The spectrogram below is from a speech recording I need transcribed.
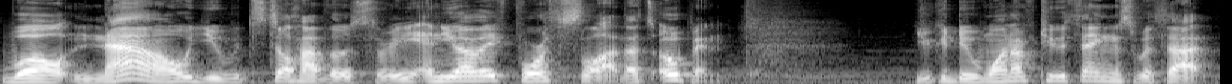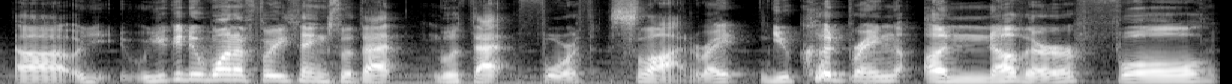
well now you would still have those three and you have a fourth slot that's open you could do one of two things with that uh you, could do one of three things with that with that fourth slot right? You could bring another full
